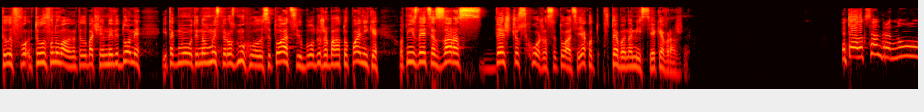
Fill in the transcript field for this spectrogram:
телефо, телефонували на телебачення невідомі і так мовити навмисне роздмухували ситуацію. Було дуже багато паніки. От мені здається, зараз дещо схожа ситуація. Як от в тебе на місці? Яке враження? Вітаю, Олександре. Ну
